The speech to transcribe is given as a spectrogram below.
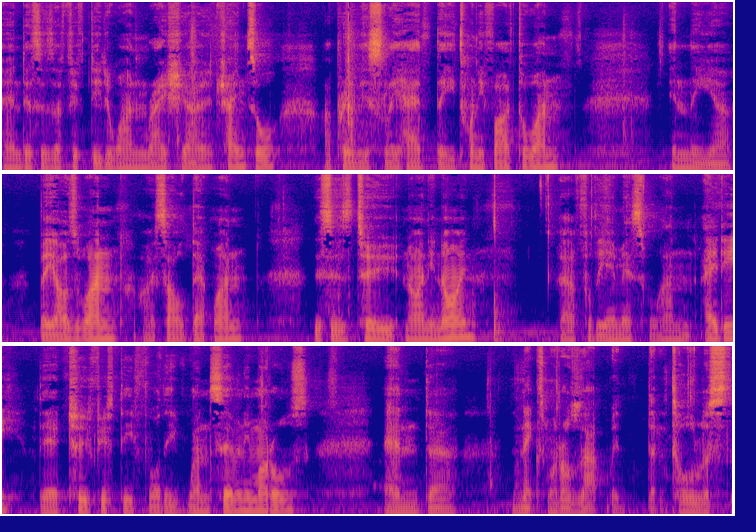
And this is a 50 to 1 ratio chainsaw. I previously had the 25 to 1 in the uh, BOS one. I sold that one. This is 2.99 uh, for the MS180. They're 250 for the 170 models. And uh, the next models up with the tallest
